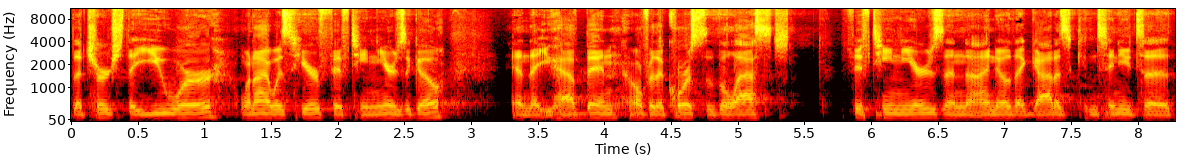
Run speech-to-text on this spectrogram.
the church that you were when I was here 15 years ago and that you have been over the course of the last 15 years. And I know that God is continue to,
